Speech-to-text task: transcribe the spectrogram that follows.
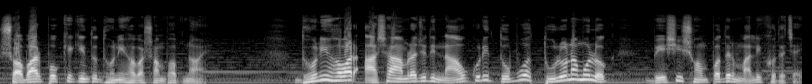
সবার পক্ষে কিন্তু ধনী হওয়া সম্ভব নয়। ধনী হওয়ার আশা আমরা যদি নাও করি, তবুও তুলনামূলক বেশি সম্পদের মালিক হতে চাই।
